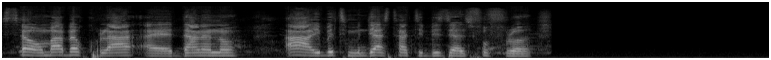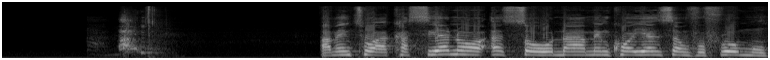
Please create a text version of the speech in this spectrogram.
sɛ wɔn ba bɛkora dan a yɛbɛtumi de astate business foforɔ amento akaseɛ no ɛso na menkɔ yɛ nsɛm foforɔ mu.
